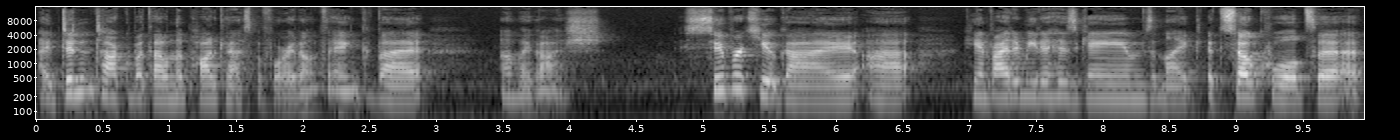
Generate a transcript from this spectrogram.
I didn't talk about that on the podcast before, I don't think, but oh my gosh, super cute guy. Uh, he invited me to his games, and like it's so cool to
